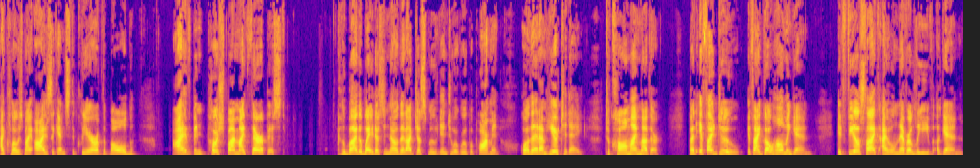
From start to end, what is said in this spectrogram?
I close my eyes against the glare of the bulb. I've been pushed by my therapist, who, by the way, doesn't know that I've just moved into a group apartment or that I'm here today, to call my mother. But if I do, if I go home again, it feels like I will never leave again.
